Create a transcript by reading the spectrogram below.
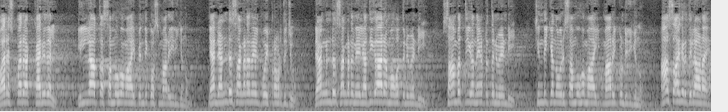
പരസ്പര കരുതൽ ഇല്ലാത്ത സമൂഹമായി പെന്തിക്കോസ് മാറിയിരിക്കുന്നു. ഞാൻ രണ്ട് സംഘടനയിൽ പോയി പ്രവർത്തിച്ചു. രണ്ട് സംഘടനയിൽ അധികാരമോഹത്തിനു വേണ്ടി സാമ്പത്തിക നേട്ടത്തിനു വേണ്ടി ചിന്തിക്കുന്ന ഒരു സമൂഹമായി മാറിക്കൊണ്ടിരിക്കുന്നു. ആ സാഹചര്യത്തിലാണ്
